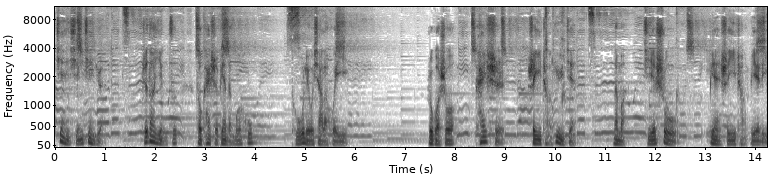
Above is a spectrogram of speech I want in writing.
渐行渐远。直到影子都开始变得模糊，徒留下了回忆。如果说开始是一场遇见，那么结束便是一场别离。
